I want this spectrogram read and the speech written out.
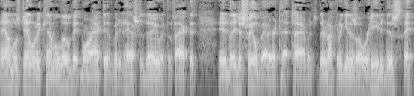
animals generally become a little bit more active, but it has to do with the fact that eh, they just feel better at that time. They're not going to get as overheated as they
